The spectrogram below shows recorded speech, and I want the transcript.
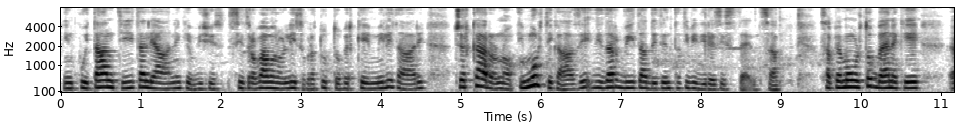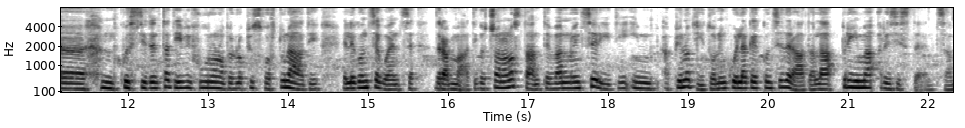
in cui tanti italiani che si trovavano lì, soprattutto perché militari, cercarono in molti casi di dar vita a dei tentativi di resistenza. Sappiamo molto bene che eh, questi tentativi furono per lo più sfortunati e le conseguenze drammatiche. Ciò nonostante vanno inseriti in, a pieno titolo in quella che è considerata la prima resistenza.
